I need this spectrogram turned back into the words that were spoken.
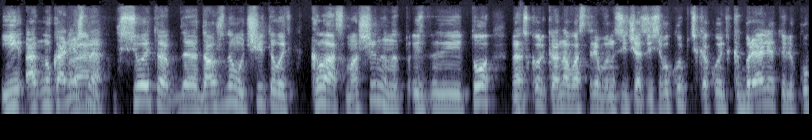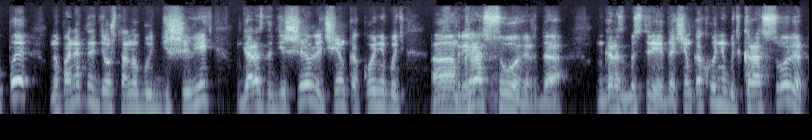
И, а, ну, конечно, Правильно. все это должно учитывать класс машины и то, насколько она востребована сейчас. Если вы купите какой-нибудь кабриолет или купе, ну, понятное дело, что оно будет дешеветь гораздо дешевле, чем какой-нибудь э, кроссовер, да. Гораздо быстрее, да, чем какой-нибудь кроссовер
